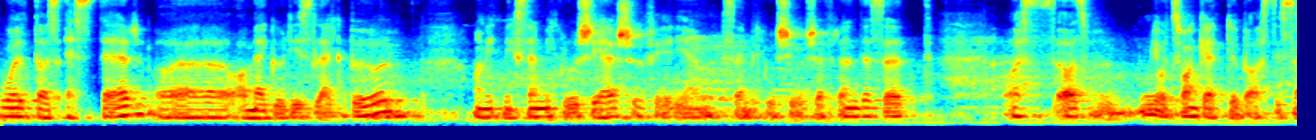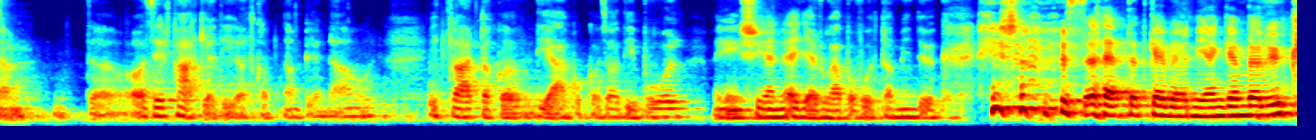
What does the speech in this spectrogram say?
volt az Eszter a Megőrizlekből, amit még Szent Miklósi első férjem, Szent Miklósi József rendezett. Az, az 82-ben azt hiszem, itt azért Fákja díjat kaptam például. Itt vártak a diákok az Adiból, én is ilyen egyenruhában voltam, mint ők, és össze lehetett keverni engem velük.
